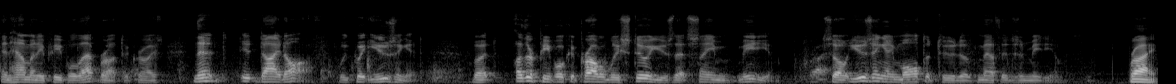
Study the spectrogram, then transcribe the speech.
and how many people that brought to Christ? Then it, it died off, we quit using it. But other people could probably still use that same medium. Right. So using a multitude of methods and mediums. Right.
